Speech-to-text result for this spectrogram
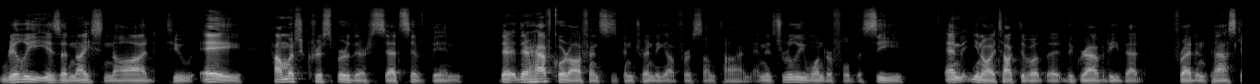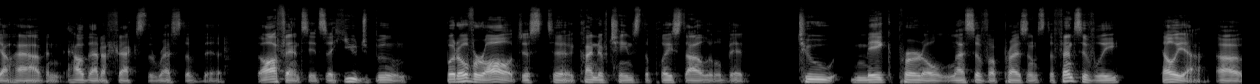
really is a nice nod to A, how much crisper their sets have been. Their their half court offense has been trending up for some time, and it's really wonderful to see. And you know, I talked about the the gravity that Fred and Pascal have, and how that affects the rest of the the offense. It's a huge boon. But overall, just to kind of change the play style a little bit to make Poeltl less of a presence defensively, hell yeah, uh,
